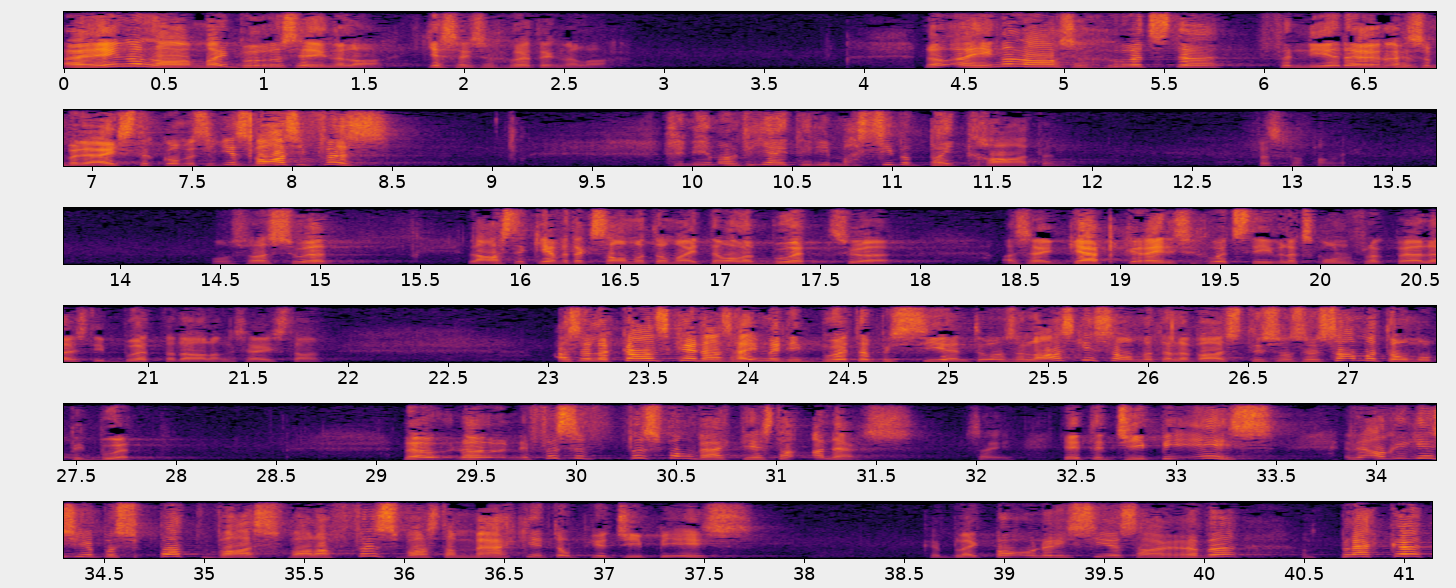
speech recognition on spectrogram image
'n Hengelaar, my broer se hengelaar. Jesus, hy's 'n groot hengelaar. Nou 'n hengelaar se grootste vernedering is om by die huis te kom en sê, "Jesus, waar is die vis?" Sy nee man, wie het hierdie massiewe byt gehad en vis gevang het? Ons was so laaste keer wat ek saam met hom, het nou al 'n boot, so as hy gap kry, dis die grootste huwelikskonflik by hulle is die boot wat daar langs hy staan. As hulle kans kry, dan is hy met die boot op die see en toe ons laaste keer saam met hulle was, toe ons nou saam met hom op die boot. Nou nou die vis visvang werk deesdae anders. So jy het 'n GPS En elke keer as jy op 'n spot was waar daar vis was, dan merk jy dit op jou GPS. Kyk, blykbaar onder die see is daar riwe en plekke.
